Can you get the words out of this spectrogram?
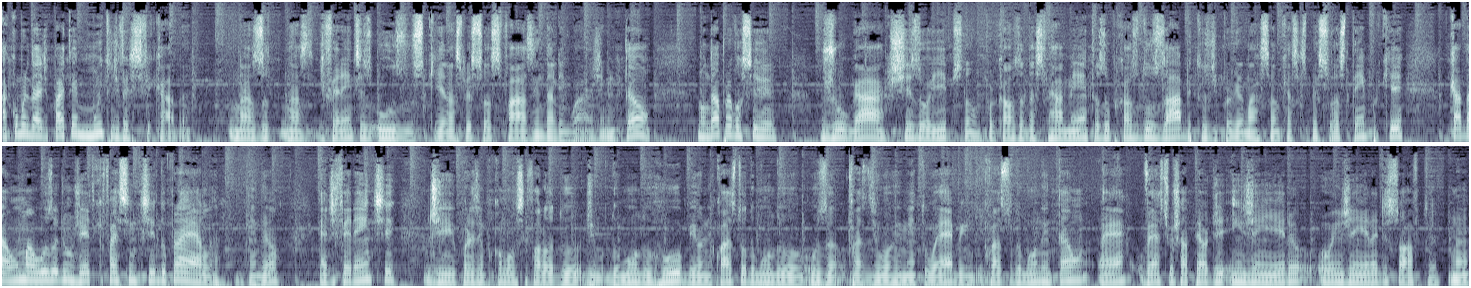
a comunidade Python é muito diversificada nas, nas diferentes usos que as pessoas fazem da linguagem. Então, não dá para você julgar X ou Y por causa das ferramentas ou por causa dos hábitos de programação que essas pessoas têm, porque cada uma usa de um jeito que faz sentido para ela, entendeu? É diferente de, por exemplo, como você falou do, de, do mundo Ruby, onde quase todo mundo usa, faz desenvolvimento web e quase todo mundo então é veste o chapéu de engenheiro ou engenheira de software, né?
